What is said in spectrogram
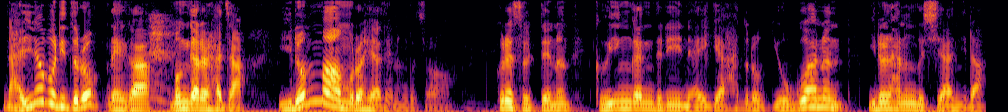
날려버리도록 내가 뭔가를 하자. 이런 마음으로 해야 되는 거죠. 그랬을 때는 그 인간들이 나에게 하도록 요구하는 일을 하는 것이 아니라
